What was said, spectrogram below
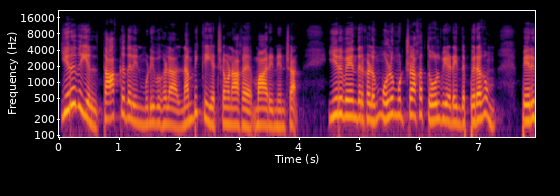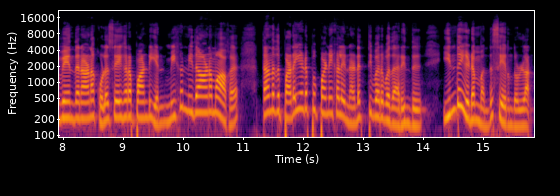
இறுதியில் தாக்குதலின் முடிவுகளால் நம்பிக்கையற்றவனாக மாறி நின்றான். இருவேந்தர்களும் முழுமுற்றாக தோல்வியடைந்த பிறகும் பெருவேந்தனான குலசேகர பாண்டியன் மிக நிதானமாக தனது படையெடுப்பு பணிகளை நடத்தி வருவது அறிந்து இந்த இடம் வந்து சேர்ந்துள்ளான்.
